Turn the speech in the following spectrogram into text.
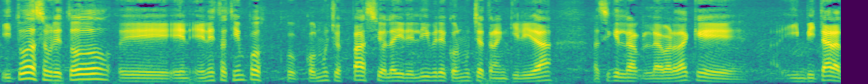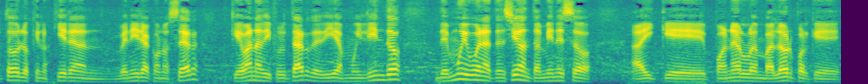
y todas sobre todo en, estos tiempos con, mucho espacio al aire libre, con mucha tranquilidad. Así que la verdad que invitar a todos los que nos quieran venir a conocer, que van a disfrutar de días muy lindos, de muy buena atención. También eso hay que ponerlo en valor porque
